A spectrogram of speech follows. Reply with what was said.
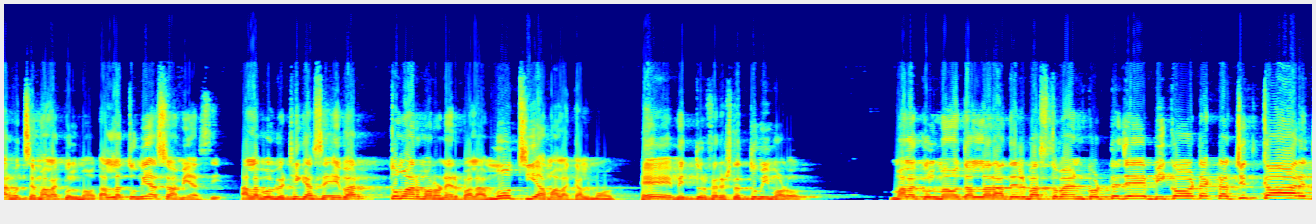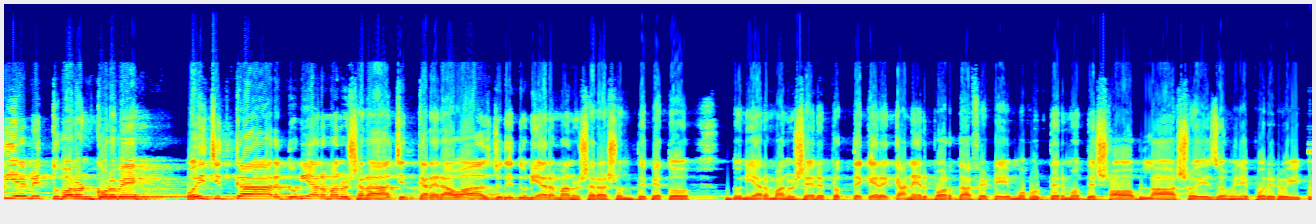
আর হচ্ছে মালাকুল মত আল্লাহ, তুমি আছো, আমি আছি। আল্লাহ বলবে, ঠিক আছে, এবার তোমার মরণের পালা। মুত ইয়া মালাকাল মত হে মৃত্যুর ফেরেশতা, তুমি মরো। মালাকুল মাউত আল্লাহর আদেশ বাস্তবায়ন করতে যে বিকট একটা চিৎকার দিয়ে মৃত্যুবরণ করবে, ওই চিৎকার দুনিয়ার মানুষেরা, চিৎকারের আওয়াজ যদি দুনিয়ার মানুষেরা শুনতে পেত, দুনিয়ার মানুষের প্রত্যেকের কানের পর্দা ফেটে মুহূর্তের মধ্যে সব লাশ হয়ে জমিনে পড়ে রইত।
